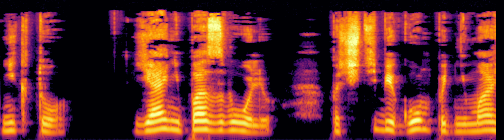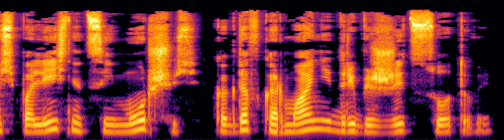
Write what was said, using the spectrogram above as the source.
Никто. Я не позволю, Почти бегом поднимаюсь по лестнице и морщусь, когда в кармане дребезжит сотовый.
